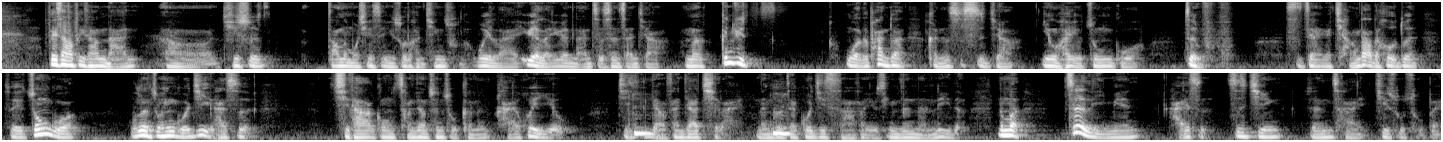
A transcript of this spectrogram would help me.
非常非常难。呃，其实张德谋先生已经说得很清楚了，未来越来越难，只剩三家。那么根据我的判断，可能是四家，因为还有中国政府是这样一个强大的后盾，所以中国无论中芯国际还是其他公长江存储，可能还会有几两三家起来，能够在国际市场上有竞争能力的。那么这里面还是资金、人才、技术储备。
